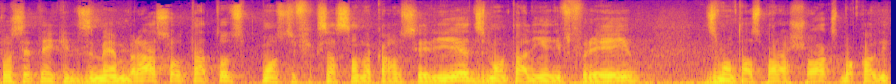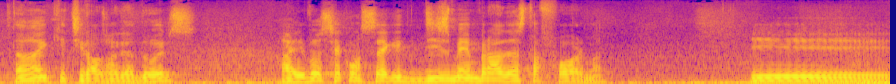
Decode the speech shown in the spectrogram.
você tem que desmembrar, soltar todos os pontos de fixação da carroceria, desmontar a linha de freio, desmontar os para-choques, bocal de tanque, tirar os radiadores. Aí você consegue desmembrar desta forma. E,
